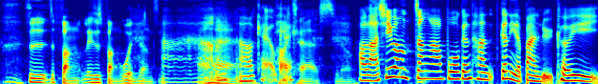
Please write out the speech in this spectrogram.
是访类似访问这样子啊。OK OK。Podcast, you know? 好啦，希望张阿波跟他跟你的伴侣可以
